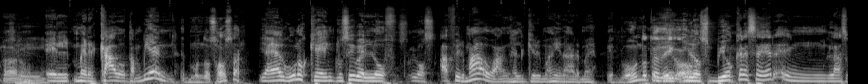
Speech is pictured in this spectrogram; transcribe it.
Claro. Sí. El mercado también. Edmundo Sosa. Y hay algunos que inclusive los, los ha firmado Ángel, quiero imaginarme. Edmundo, te y, digo. y los vio crecer en, las,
